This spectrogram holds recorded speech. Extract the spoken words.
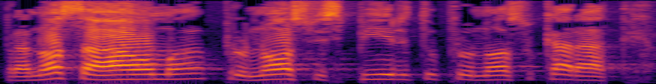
para a nossa alma, para o nosso espírito, para o nosso caráter.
